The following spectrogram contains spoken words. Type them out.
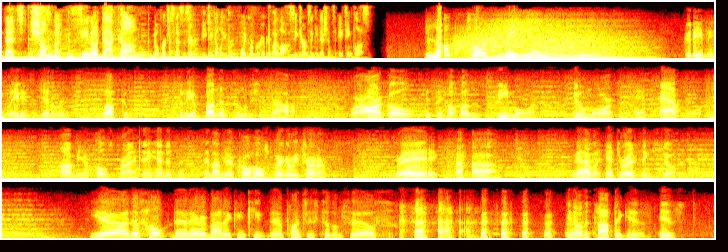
That's chumbacasino.com. No purchase necessary. VGW Group. Void were prohibited by law. See terms and conditions. 18 plus. Blog Talk Radio. Good evening, ladies and gentlemen. Welcome to the Abundant Solutions Hour, where our goal is to help others be more, do more, and have more. I'm your host, Brian J. Henderson. And I'm your co-host, Gregory Turner. Greg, haha. We're going to have an interesting show tonight. Yeah, I just hope that everybody can keep their punches to themselves. you know, the topic is is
